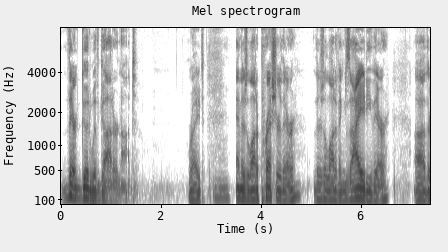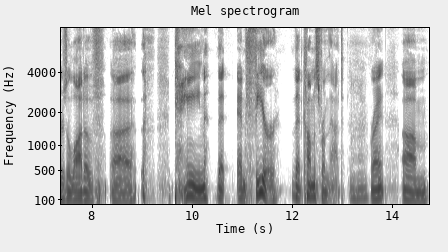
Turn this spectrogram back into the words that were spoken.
they're good with God or not right? And there's a lot of pressure there there's a lot of anxiety there. Uh, there's a lot of uh, pain that and fear that comes from that, right? Um,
